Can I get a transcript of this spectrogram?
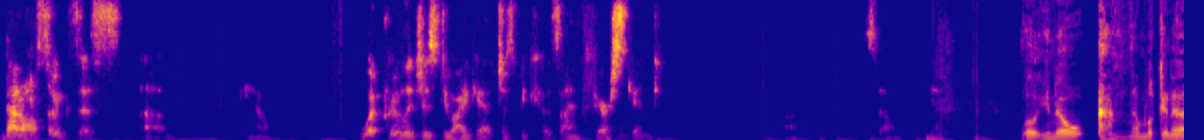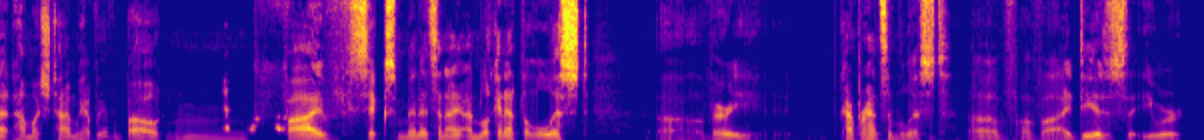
that also exists. Um, you know, what privileges do I get just because I'm fair skinned? Um, so yeah. Well, you know, I'm looking at how much time we have. We have about mm, five, six minutes, and I, am looking at the list, uh, a very comprehensive list of of uh, ideas that you were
